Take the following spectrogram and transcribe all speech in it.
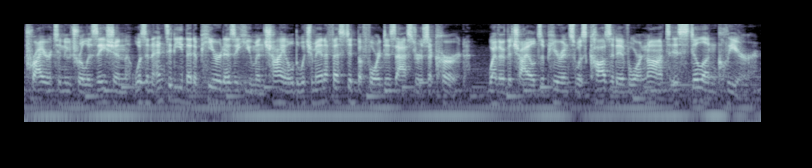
prior to neutralization, was an entity that appeared as a human child which manifested before disasters occurred. Whether the child's appearance was causative or not is still unclear.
